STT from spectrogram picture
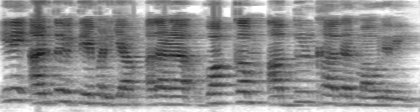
ഇനി അടുത്ത വ്യക്തിയെ പഠിക്കാം. അതാണ് വക്കം അബ്ദുൽ ഖാദർ മൗലവി.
